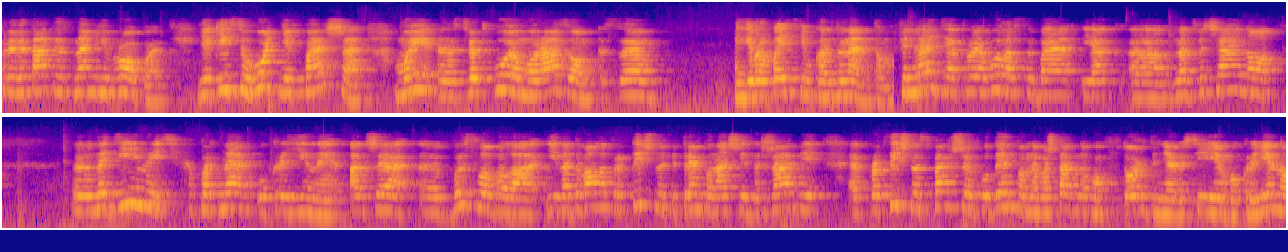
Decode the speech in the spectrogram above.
привітати з Днем Європи, який сьогодні вперше ми е, святкуємо разом з європейським континентом. Фінляндія проявила себе як е, надзвичайно е, надійний партнер України, адже е, висловила і надавала практичну підтримку нашій державі практично з перших годин повномасштабного вторгнення Росії в Україну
